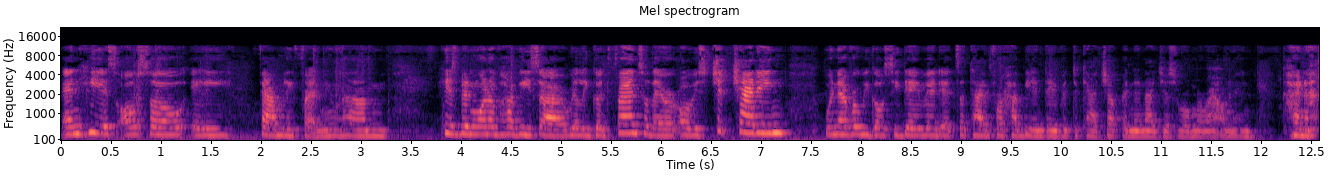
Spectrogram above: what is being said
And he is also a family friend. Um, he's been one of hubby's uh, really good friends. So they're always chit-chatting whenever we go see David, it's a time for hubby and David to catch up and then I just roam around and kind of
